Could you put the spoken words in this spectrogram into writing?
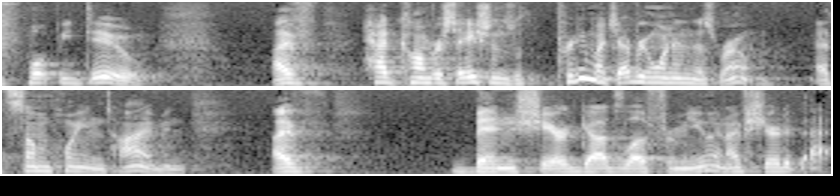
It's what we do. I've had conversations with pretty much everyone in this room at some point in time, and I've been shared God's love from you, and I've shared it back.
